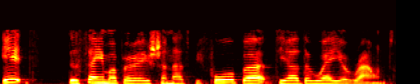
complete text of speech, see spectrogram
It's the same operation as before, but the other way around.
